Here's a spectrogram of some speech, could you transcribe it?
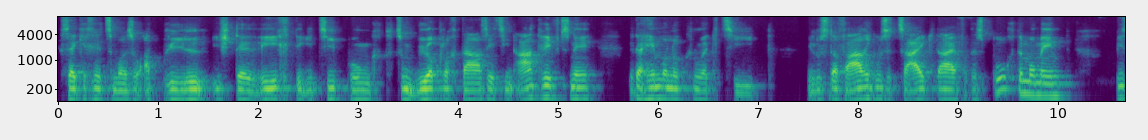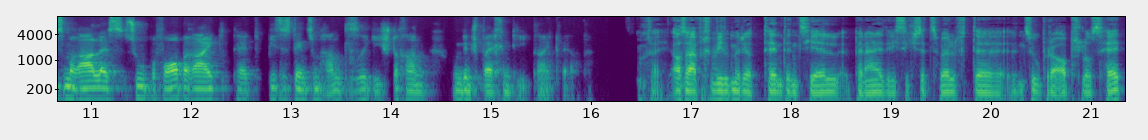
sage ich jetzt mal so, April ist der richtige Zeitpunkt, um wirklich das jetzt in Angriff zu nehmen. Da haben wir noch genug Zeit. Weil aus der Erfahrung heraus zeigt einfach, es braucht einen Moment, bis man alles super vorbereitet hat, bis es dann zum Handelsregister kann und entsprechend eingetragen werden. Okay, also einfach, weil man ja tendenziell per 31.12. einen sauberen Abschluss hat,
